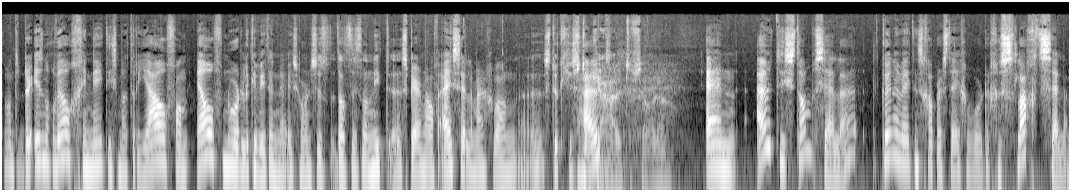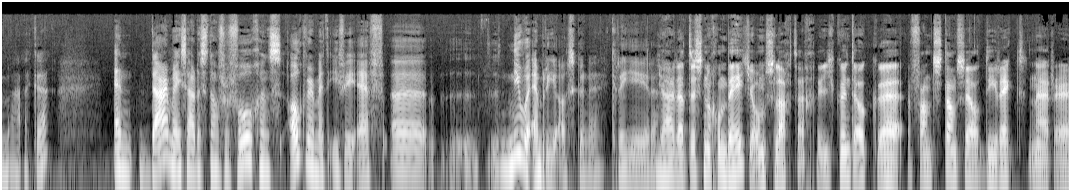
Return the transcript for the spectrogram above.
want er is nog wel genetisch materiaal van elf noordelijke witte neushoorns. Dus dat is dan niet uh, sperma of eicellen, maar gewoon uh, stukjes Stukje huid. huid of zo, ja. En uit die stamcellen kunnen wetenschappers tegenwoordig geslachtscellen maken. En daarmee zouden ze dan vervolgens ook weer met IVF uh, eh, nieuwe embryo's kunnen creëren. Ja, dat is nog een beetje omslachtig. Je kunt ook uh, van stamcel direct naar uh,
